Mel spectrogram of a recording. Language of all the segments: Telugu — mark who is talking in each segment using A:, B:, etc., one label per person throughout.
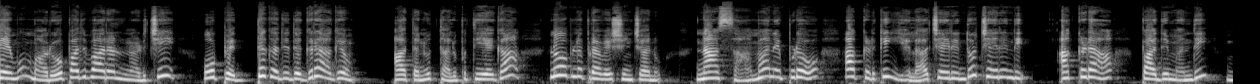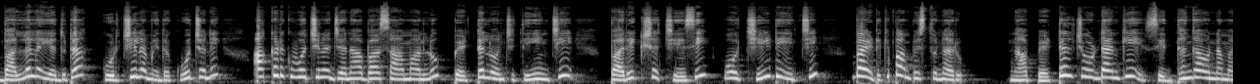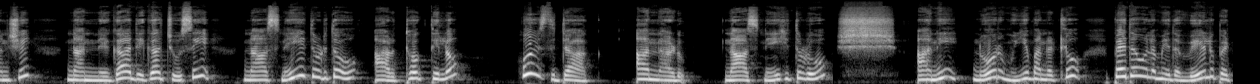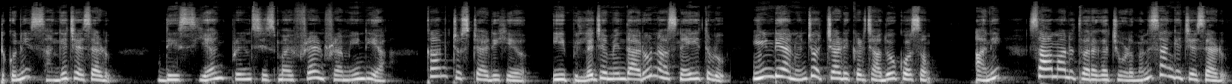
A: మేము మరో పది వారాలు నడిచి ఓ పెద్ద గది దగ్గర ఆగాం. అతను తలుపు తీయగా లోపల ప్రవేశించాను. నా సామానెప్పుడో అక్కడికి ఎలా చేరిందో చేరింది. అక్కడ పది మంది బల్లల ఎదుట కుర్చీల మీద కూర్చొని అక్కడికి వచ్చిన జనాభా సామాన్లు పెట్టెలోంచి తీయించి పరీక్ష చేసి ఓ చీటి ఇచ్చి బయటికి పంపిస్తున్నారు. నా పెట్టెలు చూడ్డానికి సిద్ధంగా ఉన్న మనిషి నన్నెగాదిగా చూసి నా స్నేహితుడితో అర్ధోక్తిలో హూ ఇస్ ది డాగ్ అన్నాడు. నా స్నేహితుడు ష్ అని నోరు ముయ్యమన్నట్లు పెదవుల మీద వేలు పెట్టుకుని సంగి చేశాడు. This young prince is my friend from India come to study here ఈ పిల్ల జమీందారు నా స్నేహితుడు. ఇండియా నుంచి వచ్చాడు ఇక్కడ చదువు కోసం అని సామాను త్వరగా చూడమని సంగి చేశాడు.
